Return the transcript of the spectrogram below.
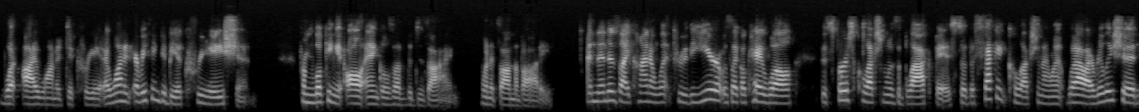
what I wanted to create. I wanted everything to be a creation from looking at all angles of the design when it's on the body. And then as I kind of went through the year, it was like, okay, well, this first collection was a black base. So the second collection, I went, wow, I really should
